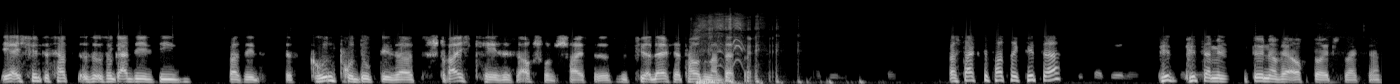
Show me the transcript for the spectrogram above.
Ja, ich finde, es hat also sogar die, die quasi das Grundprodukt dieser Streichkäse ist auch schon scheiße. Das ist Philadelphia tausendmal besser. Was sagst du, Patrick? Pizza? Pi- Pizza mit Döner wäre auch deutsch, sagt er.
